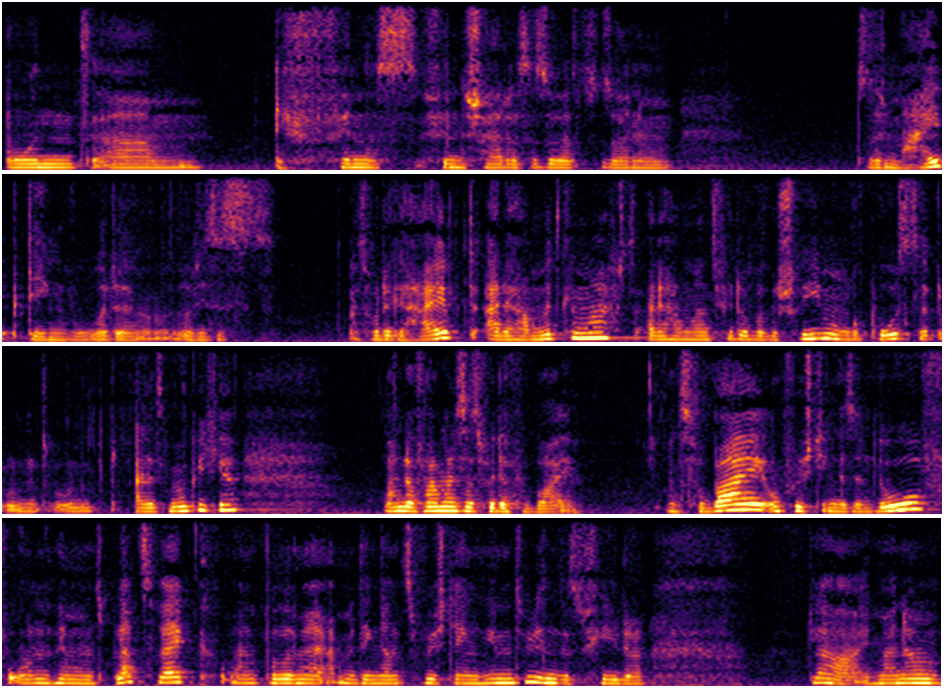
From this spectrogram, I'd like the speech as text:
Und ähm, ich finde es, finde es schade, dass es so so einem, so einem Hype-Ding wurde. So dieses, es wurde gehypt, alle haben mitgemacht, alle haben ganz viel darüber geschrieben und gepostet und, und alles Mögliche. Und auf einmal ist das wieder vorbei ist vorbei und Flüchtlinge sind doof und nehmen uns Platz weg und wo wir mit den ganzen Flüchtlingen hin? Natürlich sind das viele. Klar, ich meine,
